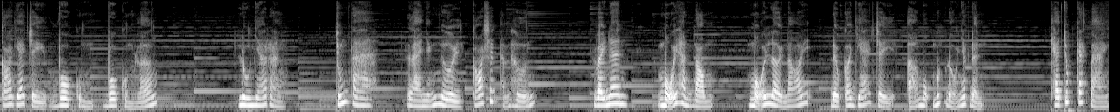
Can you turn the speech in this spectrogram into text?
có giá trị vô cùng vô cùng lớn. Luôn nhớ rằng chúng ta là những người có sức ảnh hưởng. Vậy nên mỗi hành động, mỗi lời nói đều có giá trị ở một mức độ nhất định. Kha chúc các bạn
